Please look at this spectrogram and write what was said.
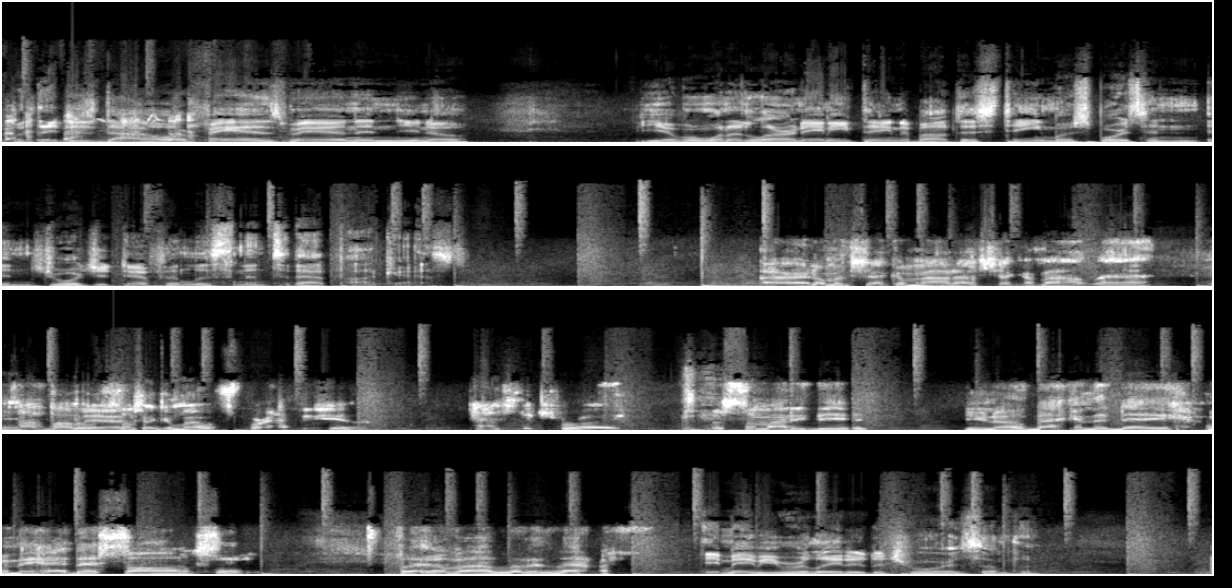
But they just diehard fans, man. And you know, if you ever want to learn anything about this team or sports in, in Georgia, definitely listening to that podcast. All right, I'm gonna check them out. I'll check them out, man. I thought it was Yeah, something check him out. more scrappy or Pastor Troy or somebody did, you know, back in the day when they had that song. So forever I love Atlanta. It may be related to Troy or something.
